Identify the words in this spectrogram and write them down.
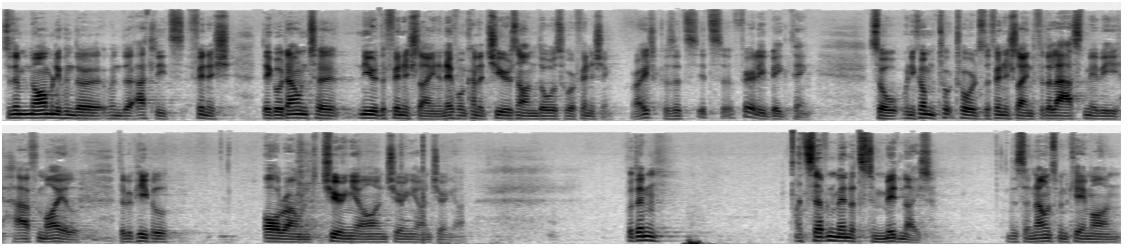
So then normally when the, when the athletes finish, they go down to near the finish line and everyone kind of cheers on those who are finishing, right? Because it's, it's a fairly big thing. So when you come t- towards the finish line for the last maybe half mile, there'll be people all around cheering you on, cheering you on, cheering you on. But then at seven minutes to midnight, this announcement came on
